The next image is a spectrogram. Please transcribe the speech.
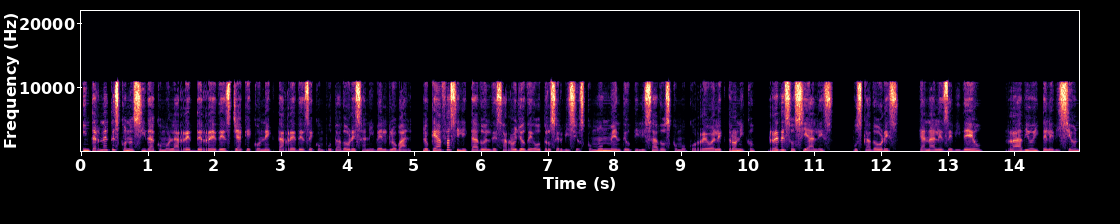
Internet es conocida como la red de redes ya que conecta redes de computadores a nivel global, lo que ha facilitado el desarrollo de otros servicios comúnmente utilizados como correo electrónico, redes sociales, buscadores, canales de video, radio y televisión,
